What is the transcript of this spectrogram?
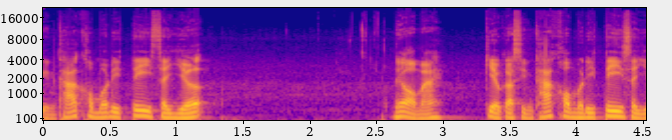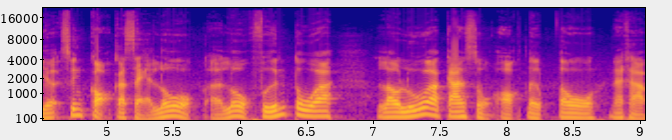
สินค้าคอมมอดิตี้ซะเยอะนึกออกไหมเกี่ยวกับสินค้าคอมมอดิตี้ซะเยอะ ซึ่งเกาะกระแสโลกโลกฟื้นตัว เรารู้ว่าการส่งออกเติบโตนะครับ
